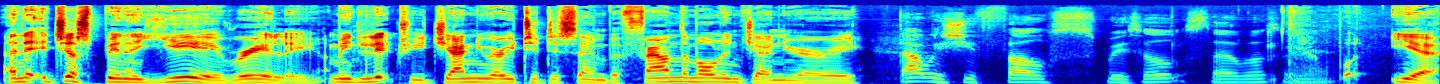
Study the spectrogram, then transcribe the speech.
And it had just been a year, really. I mean, literally January to December. Found them all in January. That was your false results, though, wasn't it? But yeah,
